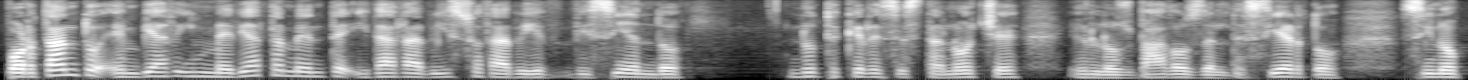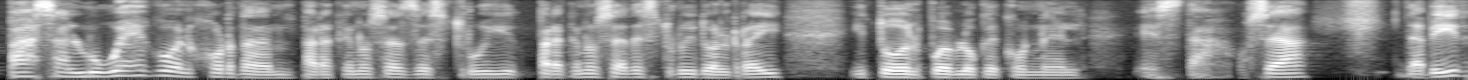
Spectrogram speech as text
Por tanto, enviad inmediatamente y dad aviso a David, diciendo, no te quedes esta noche en los vados del desierto, sino pasa luego el Jordán para que no seas destruido, para que no sea destruido el rey y todo el pueblo que con él está. O sea, David,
